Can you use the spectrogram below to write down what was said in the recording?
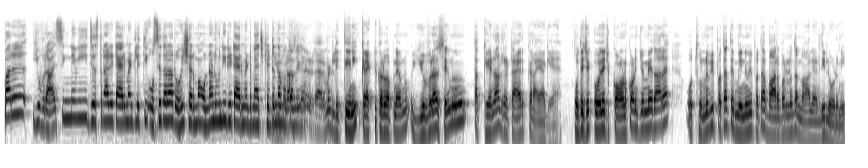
ਪਰ ਯੁਵਰਾਜ ਸਿੰਘ ਨੇ ਵੀ ਜਿਸ ਤਰ੍ਹਾਂ ਰਿਟਾਇਰਮੈਂਟ ਲਿੱਤੀ ਉਸੇ ਤਰ੍ਹਾਂ ਰੋਹਿਤ ਸ਼ਰਮਾ ਉਹਨਾਂ ਨੂੰ ਵੀ ਨਹੀਂ ਰਿਟਾਇਰਮੈਂਟ ਮੈਚ ਖੇਡਣ ਦਾ ਮੌਕਾ ਮਿਲਿਆ। ਰਿਟਾਇਰਮੈਂਟ ਲਿੱਤੀ ਨਹੀਂ ਕਰੈਕਟ ਕਰੋ ਆਪਣੇ ਆਪ ਨੂੰ। ਯੁਵਰਾਜ ਸਿੰਘ ਨੂੰ ਧੱਕੇ ਨਾਲ ਰਿਟਾਇਰ ਕਰਾਇਆ ਗਿਆ ਹੈ। ਉਹਦੇ 'ਚ ਉਹਦੇ 'ਚ ਕੌਣ-ਕੌਣ ਜ਼ਿੰਮੇਦਾਰ ਹੈ? ਉਹ ਤੁਹਾਨੂੰ ਵੀ ਪਤਾ ਤੇ ਮੈਨੂੰ ਵੀ ਪਤਾ ਬਾਰ-ਬਾਰ ਉਹਨਾਂ ਦਾ ਨਾਂ ਲੈਣ ਦੀ ਲੋੜ ਨਹੀਂ।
